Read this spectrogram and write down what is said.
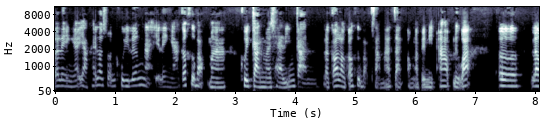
อะไรอย่างเงี้ยอยากให้เราชวนคุยเรื่องไหนอะไรเงี้ยก็คือแบบมาคุยกันมาแชร์ลิงก์กัน แล้วก็เราก็คือแบบสามารถจัดออกมาเป็น meetup หรือว่าเออเรา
